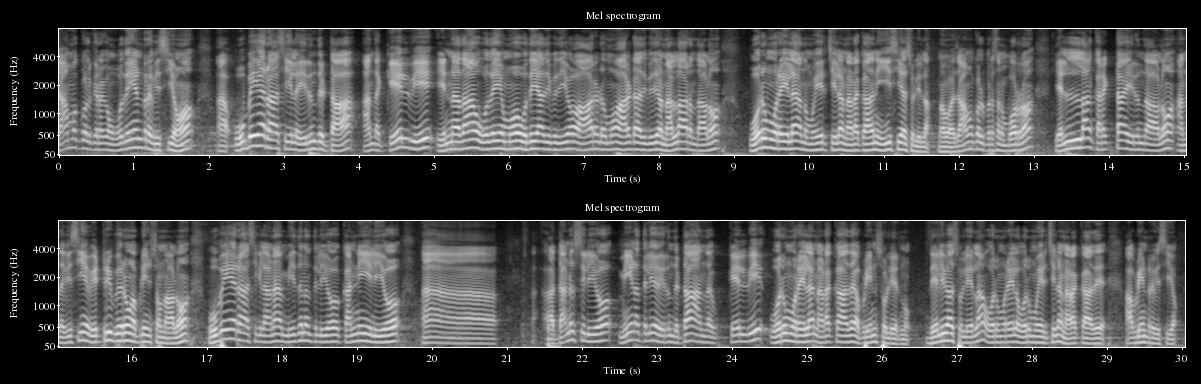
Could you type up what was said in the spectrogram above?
ஜாமக்கோள் கிரகம் உதயன்ற விஷயம் உபய ராசியில் இருந்துட்டா அந்த கேள்வி என்னதான் உதயமோ உதயாதிபதியோ ஆருடமோ ஆருடாதிபதியோ நல்லா இருந்தாலும் ஒரு முறையில் அந்த முயற்சியில் நடக்காதுன்னு ஈஸியாக சொல்லிடலாம். நம்ம ஜாமக்கோல் பிரச்சனை போடுறோம். எல்லாம் கரெக்டாக இருந்தாலும் அந்த விஷயம் வெற்றி பெறும் அப்படின்னு சொன்னாலும் உபய ராசிகளான மிதுனத்துலேயோ கன்னியிலேயோ தனுசுலேயோ மீனத்துலேயோ இருந்துட்டால் அந்த கேள்வி ஒரு முறையில் நடக்காது அப்படின்னு சொல்லிடணும். தெளிவாக சொல்லிடலாம். ஒரு முறையில் ஒரு முயற்சியில் நடக்காது அப்படின்ற விஷயம்.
